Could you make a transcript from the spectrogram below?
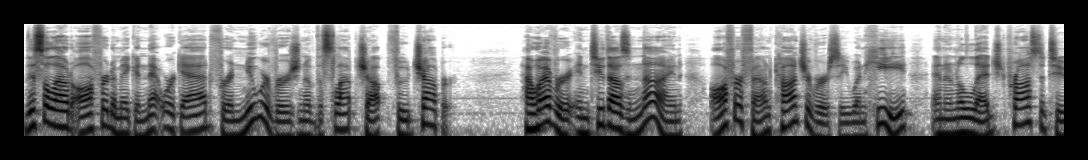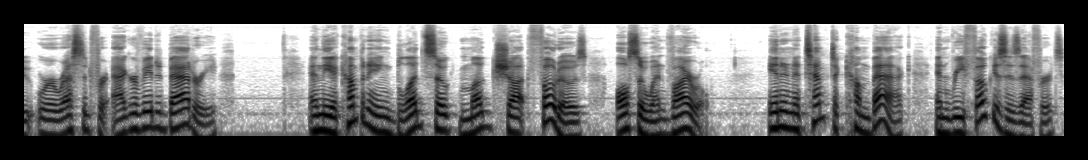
This allowed Offer to make a network ad for a newer version of the Slap Chop food chopper. However, in 2009, Offer found controversy when he and an alleged prostitute were arrested for aggravated battery, and the accompanying blood soaked mugshot photos also went viral. In an attempt to come back and refocus his efforts,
